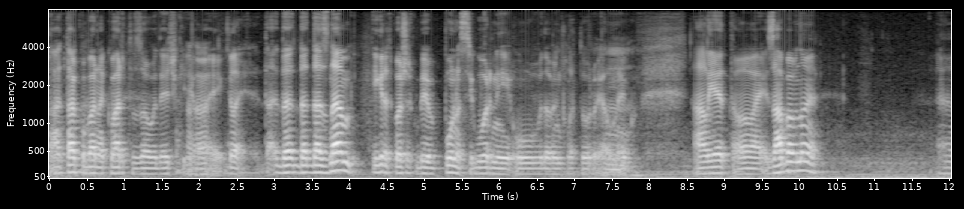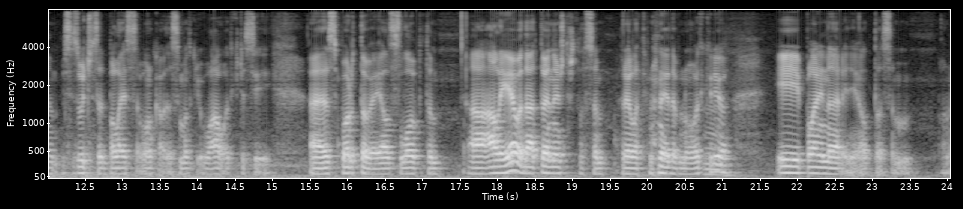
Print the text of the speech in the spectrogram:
A tako bar na kvartu zovu dečki. Ovaj, gle, da, da, da, da znam igrat košarku bio bi puno sigurniji u nomenklaturu, jel Mm. neku. Ali eto, ovaj, zabavno je. E, mislim, zvuči sad balesa, ono kao da sam otkrio, wow, otkrio si e, sportove, jel, s loptom. A, ali evo da, to je nešto što sam relativno nedavno otkrio. Mm. I planinarenje, jel, to sam ono,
